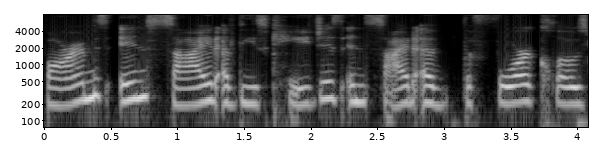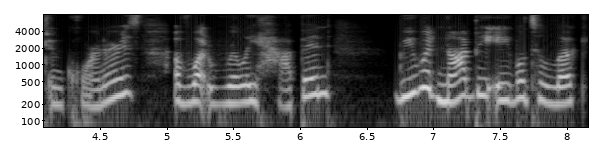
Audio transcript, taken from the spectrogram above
farms, inside of these cages, inside of the four closed in corners of what really happened, we would not be able to look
